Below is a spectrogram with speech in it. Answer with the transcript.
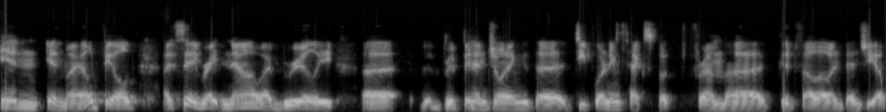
in in my own field, I'd say right now I'm really uh, been enjoying the deep learning textbook from uh, Goodfellow and Bengio.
